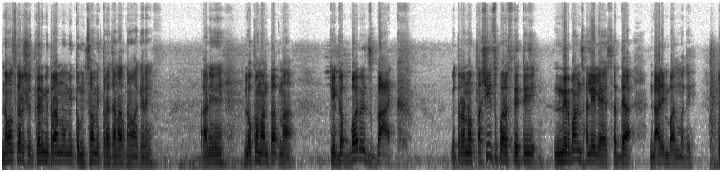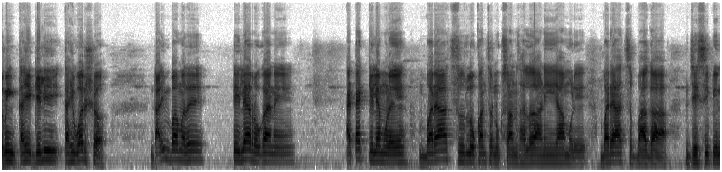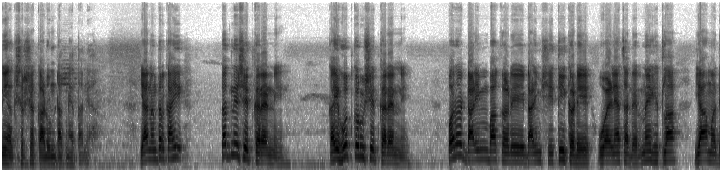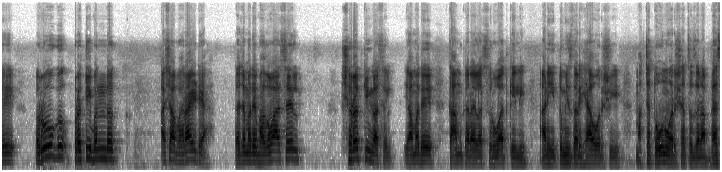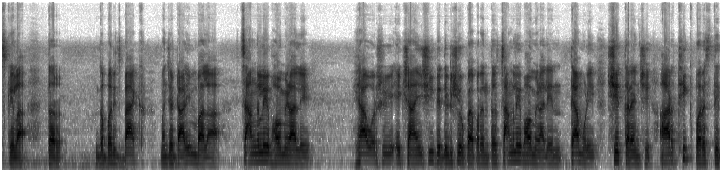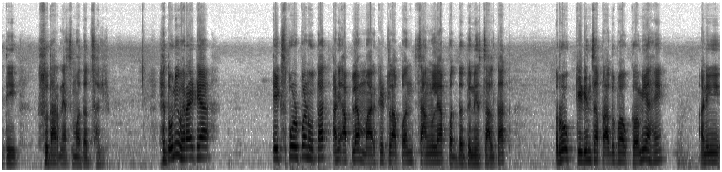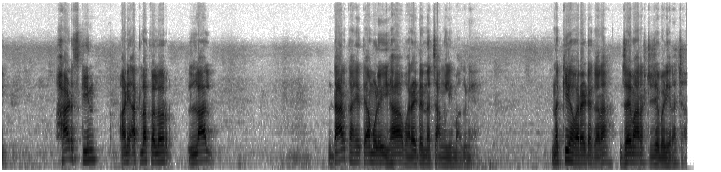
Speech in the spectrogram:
नमस्कार शेतकरी मित्रांनो मी तुमचा मित्र जनार्दन वगैरे आणि लोक म्हणतात ना की गब्बर इज बॅक मित्रांनो तशीच परिस्थिती निर्माण झालेली आहे सध्या डाळिंबांमध्ये. तुम्ही काही गेली काही वर्ष डाळिंबामध्ये तेल्या रोगाने अटॅक केल्यामुळे बऱ्याच लोकांचं नुकसान झालं आणि यामुळे बऱ्याच बागा जे सी पीने अक्षरशः काढून टाकण्यात आल्या. यानंतर काही तज्ज्ञ शेतकऱ्यांनी काही होतकरू शेतकऱ्यांनी परत डाळिंबाकडे डाळिंब शेतीकडे वळण्याचा निर्णय घेतला. यामध्ये रोग प्रतिबंधक अशा व्हरायट्या त्याच्यामध्ये भगवा असेल शरद किंग असेल यामध्ये काम करायला सुरुवात केली. आणि तुम्ही जर ह्या वर्षी मागच्या दोन वर्षाचा जर अभ्यास केला तर गब्बर इज बॅक म्हणजे डाळिंबाला चांगले भाव मिळाले. ह्या वर्षी एकशे ऐंशी ते दीडशे रुपयापर्यंत चांगले भाव मिळाले. त्यामुळे शेतकऱ्यांची आर्थिक परिस्थिती सुधारण्यास मदत झाली. ह्या दोन्ही व्हरायट्या एक्सपोर्ट पण होतात आणि आपल्या मार्केटला पण चांगल्या पद्धतीने चालतात. रोग किडींचा प्रादुर्भाव कमी आहे आणि हार्ड स्किन आणि आतला कलर लाल डार्क आहे त्यामुळे ह्या व्हरायट्यांना चांगली मागणी आहे. नक्की ह्या व्हरायट्या करा. जय महाराष्ट्र जय बळीराजा.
